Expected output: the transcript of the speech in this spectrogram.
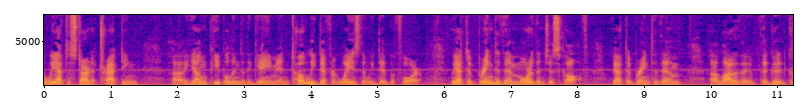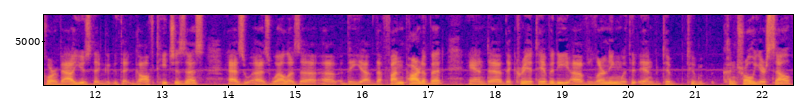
we have to start attracting uh, young people into the game in totally different ways than we did before. We have to bring to them more than just golf. We have to bring to them a lot of the, the good core values that, that golf teaches us, as as well as uh, uh, the uh, the fun part of it and uh, the creativity of learning with it and to to control yourself.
